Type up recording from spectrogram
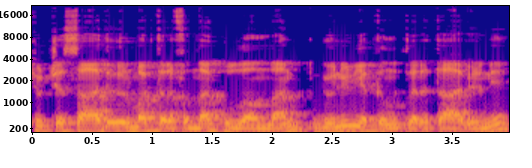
Türkçe Sade Irmak tarafından kullanılan gönül yakınlıkları tabirini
